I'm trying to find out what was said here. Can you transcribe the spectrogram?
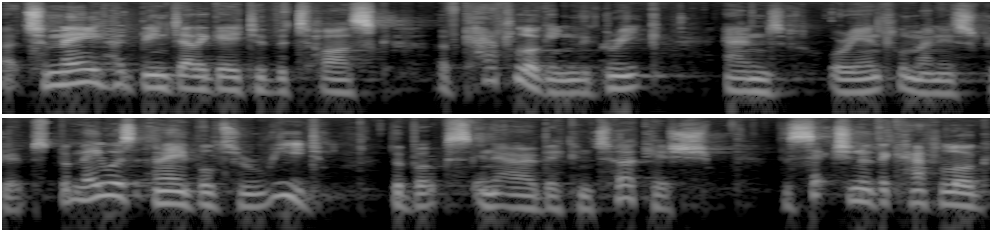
Uh, to May had been delegated the task of cataloguing the Greek and Oriental manuscripts, but May was unable to read the books in Arabic and Turkish. The section of the catalogue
